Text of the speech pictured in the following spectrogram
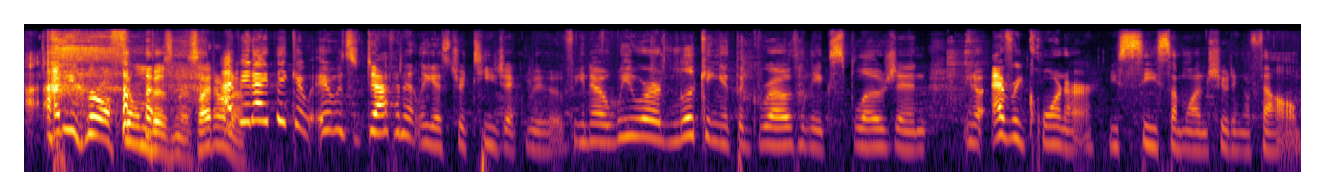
How do you grow a film business? I don't I know. mean, I think it, it was definitely a strategic move. You know, we were looking at the growth and the explosion. You know, every corner you see someone shooting a film,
